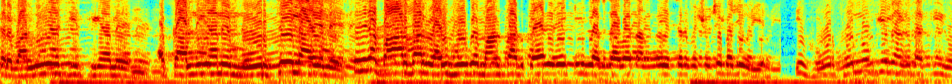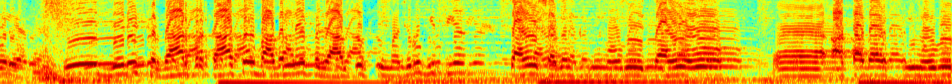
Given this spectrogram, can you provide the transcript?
ਕੁਰਬਾਨੀਆਂ ਕੀਤੀਆਂ ਨੇ, ਅਕਾਲੀਆਂ ਨੇ ਮੋਰਚੇ ਲਾਏ ਨੇ। ਤੇ ਜਿਹੜਾ ਬਾਰ-ਬਾਰ ਲਾਈਵ ਹੋ ਕੇ ਮਾਨ ਸਾਹਿਬ ਕਹਿ ਰਹੇ ਨੇ, ਕੀ ਲੱਗਦਾ ਵਾ ਤੁਹਾਨੂੰ ਇਹ ਸਿਰਫ ਸ਼ੋਸ਼ੇਬਾਜ਼ੀ ਹੋ ਰਹੀ ਹੈ? ਕਿ ਹੋਰ ਤੁਹਾਨੂੰ ਕੀ ਲੱਗਦਾ ਕੀ ਹੋ ਰਿਹਾ? ਇਹ ਜਿਹੜੇ ਸਰਦਾਰ ਪ੍ਰਕਾਸ਼ ਸਿੰਘ ਬਾਦਲ ਨੇ ਪੰਜਾਬ ਤੋਂ ਸਕੀਮਾਂ ਸ਼ੁਰੂ ਕੀਤੀਆਂ, ਚਾਹੇ ਉਹ ਸ਼ਗਨ ਸਕੀਮ ਹੋਵੇ, ਚਾਹੇ ਉਹ ਆਟਾ ਦਾਲ ਸਕੀਮ ਹੋਵੇ,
